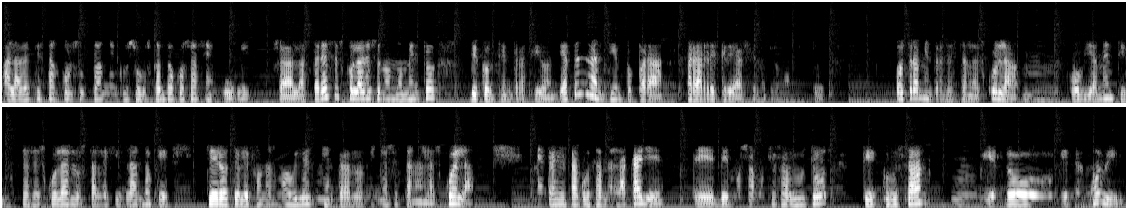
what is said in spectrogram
a la vez que están consultando, incluso buscando cosas en Google. O sea, las tareas escolares son un momento de concentración. Ya tendrán tiempo para, para recrearse en otro momento. Otra mientras está en la escuela. Mm, obviamente, muchas escuelas lo están legislando que cero teléfonos móviles mientras los niños están en la escuela. Mientras está cruzando en la calle, eh, vemos a muchos adultos que cruzan mm, viendo, viendo el móvil.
